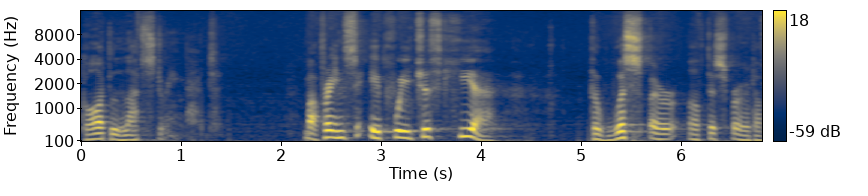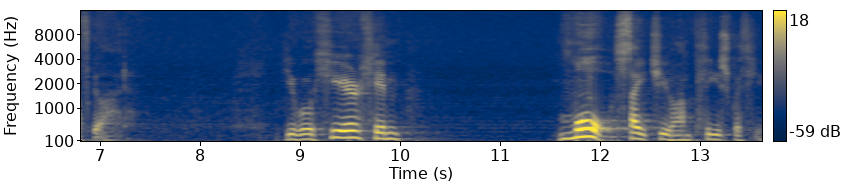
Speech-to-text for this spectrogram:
God loves doing that. My friends, if we just hear the whisper of the Spirit of God, you will hear Him more say to you, I'm pleased with you,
